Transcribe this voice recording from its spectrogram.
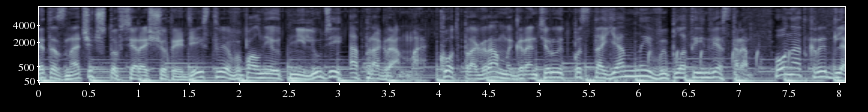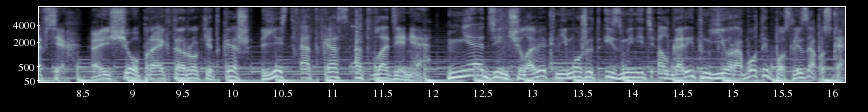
Это значит, что все расчеты и действия выполняют не люди, а программа. Код программы гарантирует постоянные выплаты инвесторам. Он открыт для всех. А еще у проекта Rocket Cash есть отказ от владения. Ни один человек не может изменить алгоритм ее работы после запуска.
